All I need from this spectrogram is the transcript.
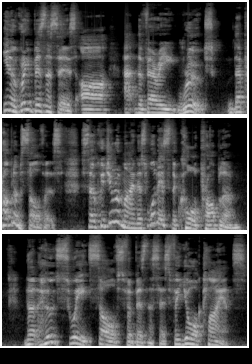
you know, great businesses are at the very root, they're problem solvers. So could you remind us what is the core problem that Hootsuite solves for businesses, for your clients?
